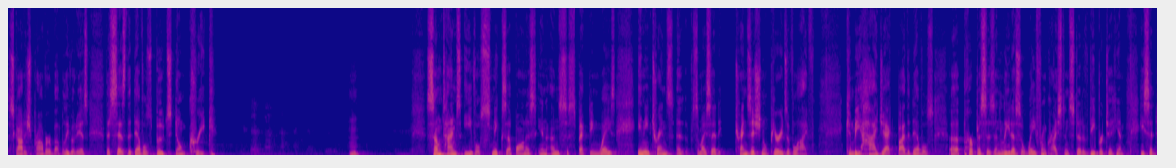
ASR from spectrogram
Scottish proverb, I believe it is, that says, The devil's boots don't creak? Hmm? Sometimes evil sneaks up on us in unsuspecting ways. Any trans, uh, somebody said transitional periods of life can be hijacked by the devil's uh, purposes and lead us away from Christ instead of deeper to Him. He said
